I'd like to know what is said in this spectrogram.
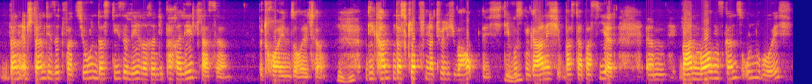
dann entstand die Situation, dass diese Lehrerin die Parallelklasse betreuen sollte. Mhm. Die kannten das Klopfen natürlich überhaupt nicht. Die mhm. wussten gar nicht, was da passiert. Ähm, waren morgens ganz unruhig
